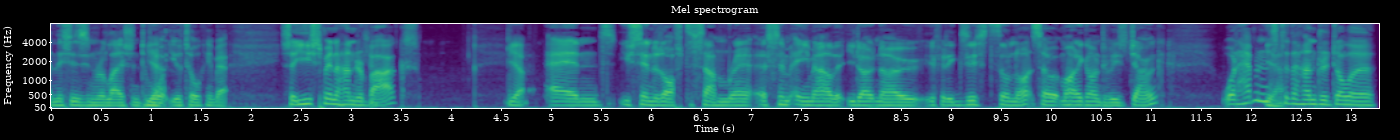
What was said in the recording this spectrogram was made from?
and this is in relation to Yeah. what you're talking about. So you spend a hundred bucks, Yeah, and you send it off to some ra- uh, some email that you don't know if it exists or not, so it might have gone to his junk. What happens Yeah. to the hundred dollar?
